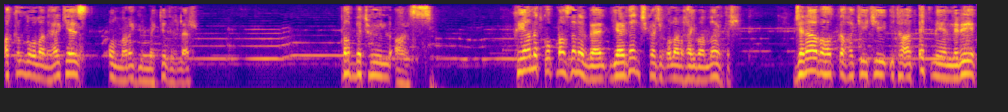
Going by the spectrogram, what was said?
Akıllı olan herkes onlara gülmektedirler. Dabbetül arz Kıyamet kopmazdan evvel yerden çıkacak olan hayvanlardır. Cenab-ı Hakk'a hakiki itaat etmeyenleri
